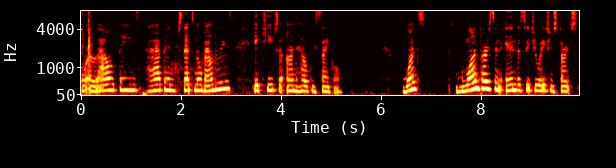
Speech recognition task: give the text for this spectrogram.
or allow things to happen, sets no boundaries, it keeps an unhealthy cycle. Once one person in the situation starts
